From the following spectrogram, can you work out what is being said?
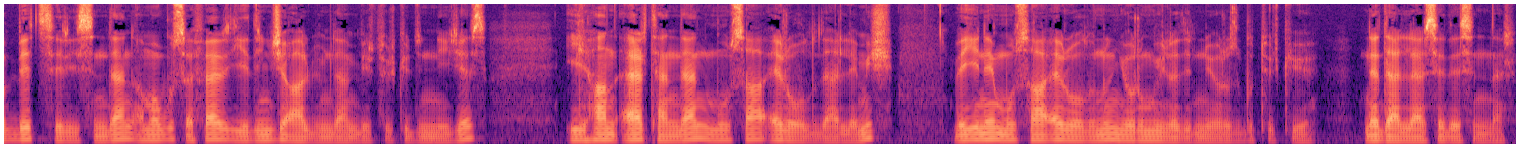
Muhabbet serisinden ama bu sefer 7. albümden bir türkü dinleyeceğiz. İlhan Erten'den Musa Eroğlu derlemiş ve yine Musa Eroğlu'nun yorumuyla dinliyoruz bu türküyü. Ne derlerse desinler.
